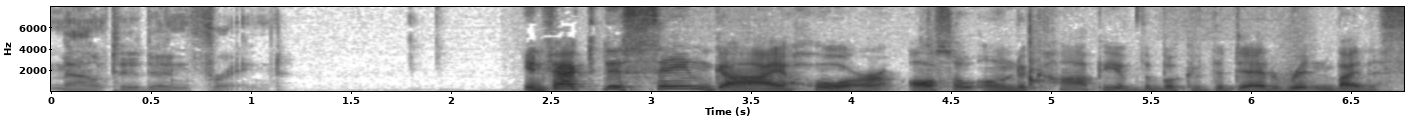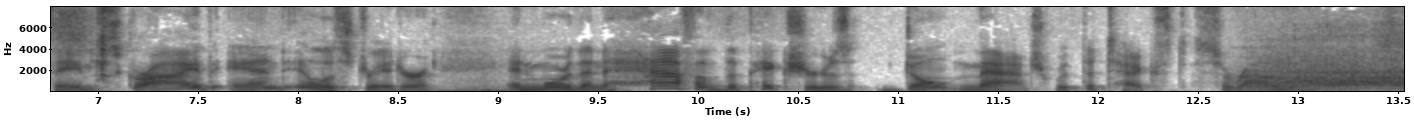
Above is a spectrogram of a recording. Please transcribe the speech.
mounted and framed. In fact, this same guy, Hor, also owned a copy of the Book of the Dead written by the same scribe and illustrator, and more than half of the pictures don't match with the text surrounding them.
